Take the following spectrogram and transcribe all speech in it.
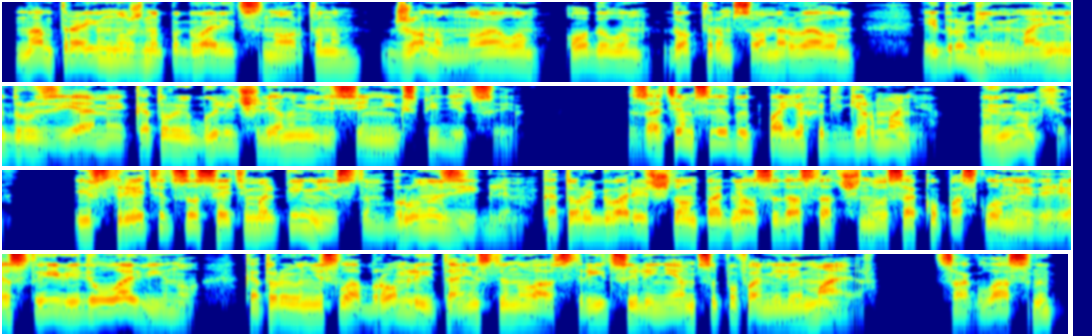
Нам троим нужно поговорить с Нортоном, Джоном Нойлом, Оделом, доктором Сомервеллом и другими моими друзьями, которые были членами весенней экспедиции. Затем следует поехать в Германию, в Мюнхен, и встретиться с этим альпинистом, Бруно Зиглем, который говорит, что он поднялся достаточно высоко по склону Эвереста и видел лавину, которая унесла Бромли и таинственного австрийца или немца по фамилии Майер. Согласны?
